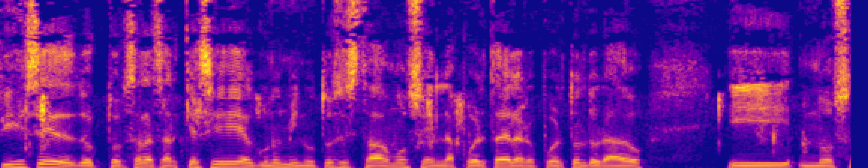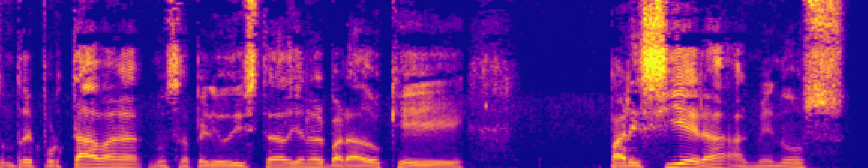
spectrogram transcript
Fíjese, doctor Salazar, que hace algunos minutos estábamos en la puerta del aeropuerto El Dorado y nos reportaba nuestra periodista Diana Alvarado que pareciera, al menos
